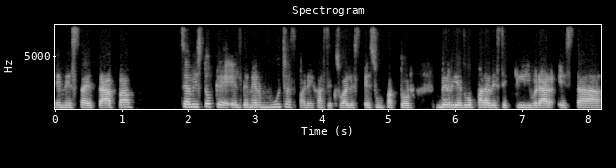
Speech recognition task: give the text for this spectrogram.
en esta etapa, se ha visto que el tener muchas parejas sexuales es un factor de riesgo para desequilibrar esta,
